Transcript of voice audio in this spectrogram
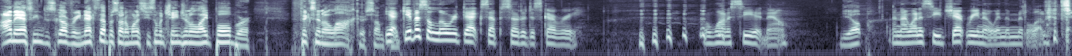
I'm asking Discovery next episode. I want to see someone changing a light bulb or fixing a lock or something. Yeah, give us a lower decks episode of Discovery. I want to see it now. Yep. And I want to see Jet Reno in the middle of it.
